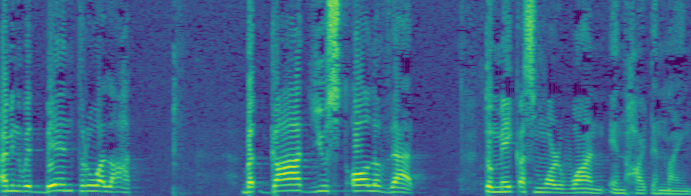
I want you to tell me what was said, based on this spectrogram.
I mean, we've been through a lot. But God used all of that to make us more one in heart and mind.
